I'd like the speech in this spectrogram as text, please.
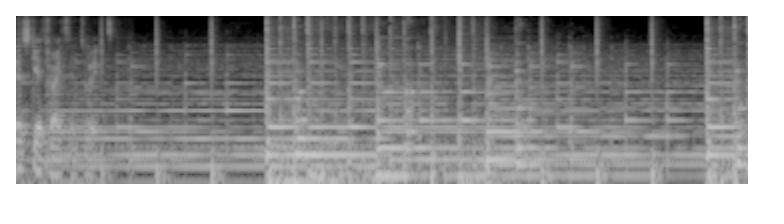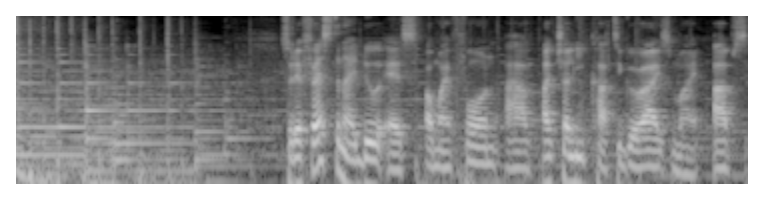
let's get right into it. So the first thing I do is on my phone, I have actually categorized my apps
